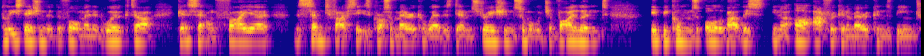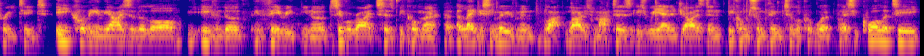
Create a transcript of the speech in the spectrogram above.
police station that the four men had worked at gets set on fire. There's 75 cities across America where there's demonstrations, some of which are violent. It becomes all about this, you know, are African Americans being treated equally in the eyes of the law, even though in theory, you know, civil rights has become a, a legacy movement. Black Lives Matters is re-energized and becomes something to look at workplace equality,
